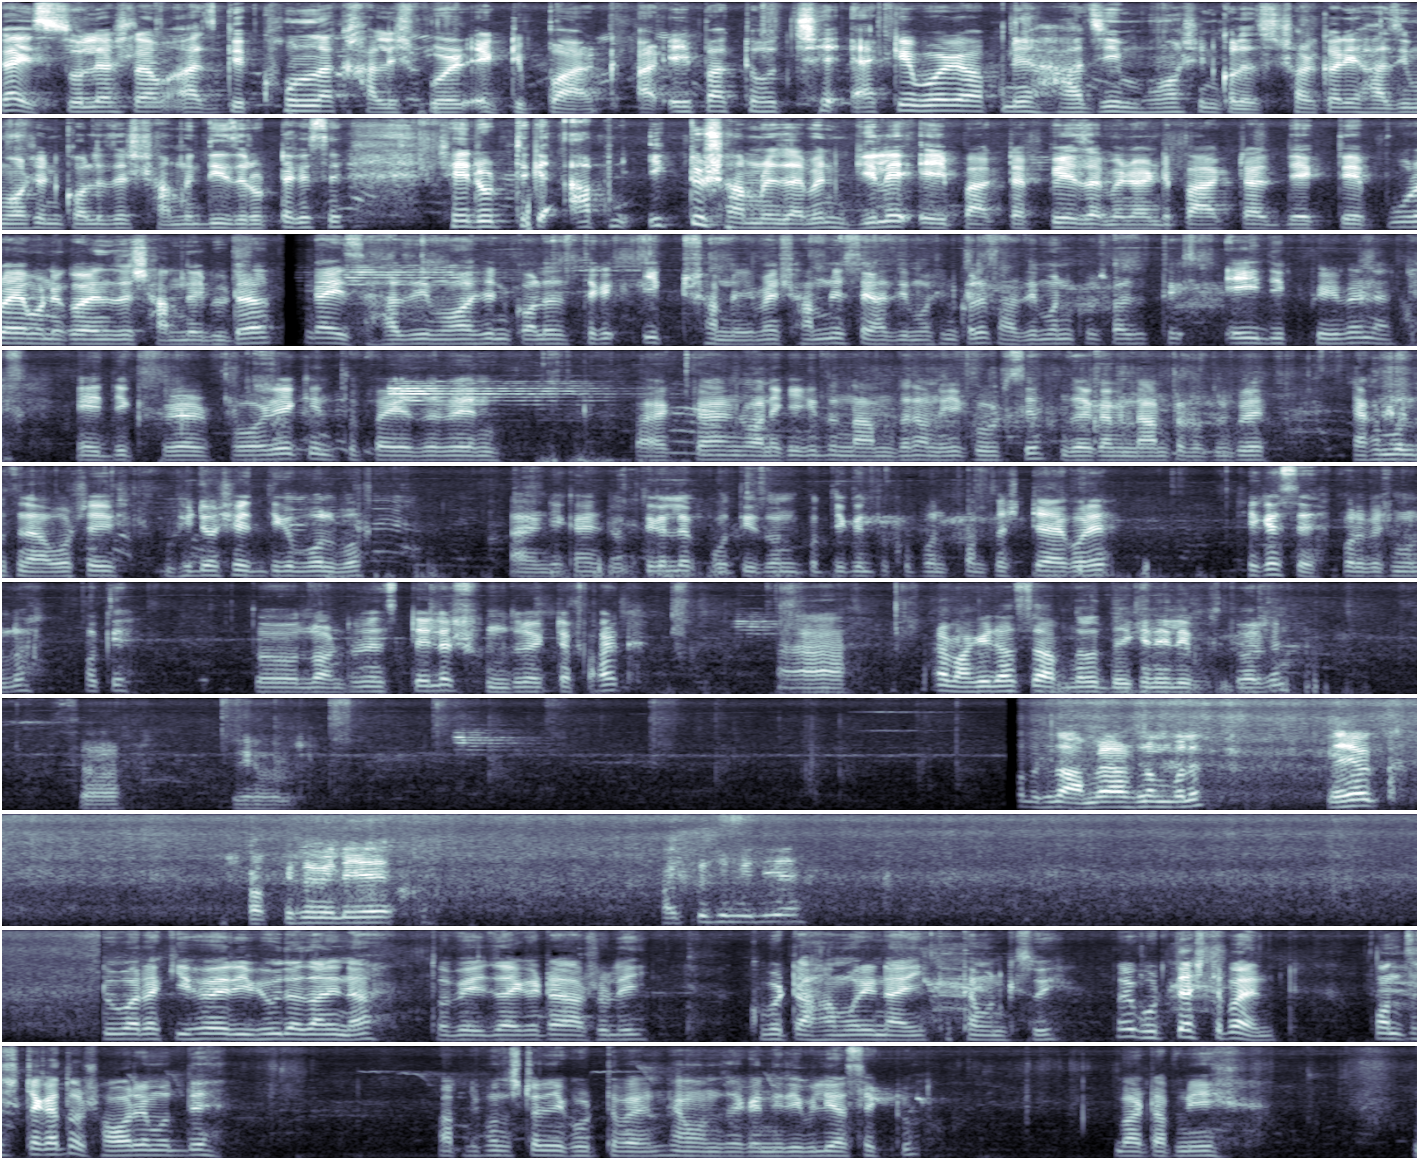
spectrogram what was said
Guys চলে আসলাম আজকে খুলনা খালিশপুরের একটি পার্ক। আর এই পার্কটা হচ্ছে একেবারে আপনি হাজি মহাসিন কলেজ, সরকারি হাজি মহাসিন কলেজের সামনে দিয়ে যে রোডটা গেছে, সেই রোড থেকে আপনি একটু সামনে যাবেন, গেলে এই পার্কটা পেয়ে যাবেন। এই পার্কটা দেখতে পুরাই মনে করেন যে সামনের ভিউটা। গাইস হাজি মহাসিন কলেজ থেকে একটু সামনে মানে সামনে আছে হাজি মহাসিন কলেজ, হাজি মহাসিন কলেজ থেকে এই দিক ফিরবেন আর এই দিক ফেরার পরে কিন্তু পেয়ে যাবেন পার্কটা। অনেকে কিন্তু নাম জানে, অনেকে ঘুরছে। যাই আমি নামটা নতুন করে এখন বলতেছি না, অবশ্যই ভিডিও শেষ দিকে বলব। আর এখানে ঢুকতে গেলে প্রতিজন প্রতি কিন্তু কুপন পঞ্চাশ টাকা করে, ঠিক আছে, পরিবেশ মূল্য ওকে তো লন্ডন স্টাইলের সুন্দর একটা পার্ক আর বাকিটা হচ্ছে আপনারা দেখে নিলে বুঝতে পারবেন। তো শুধু আমরা আসলাম বলে। যাই হোক সব কিছু মিলিয়ে সব কিছু মিলিয়ে ইউটিউবাররা কীভাবে রিভিউ দেয় জানি না, তবে এই জায়গাটা আসলেই খুব একটা হামরি নাই তেমন কিছুই। তবে ঘুরতে আসতে পারেন। পঞ্চাশ টাকা তো শহরের মধ্যে আপনি পঞ্চাশ টাকা দিয়ে ঘুরতে পারেন, এমন জায়গায় নিরিবিলি আছে একটু। বাট আপনি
